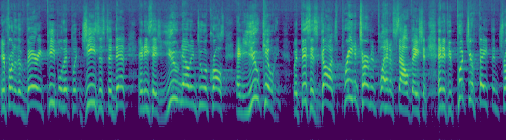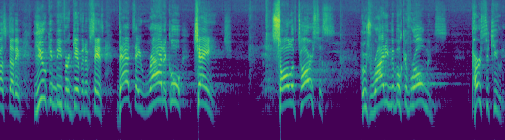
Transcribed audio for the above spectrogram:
in front of the very people that put Jesus to death. And he says, You nailed him to a cross and you killed him. But this is God's predetermined plan of salvation. And if you put your faith and trust of him, you can be forgiven of sins. That's a radical change. Saul of Tarsus who's writing the book of Romans, persecuted,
